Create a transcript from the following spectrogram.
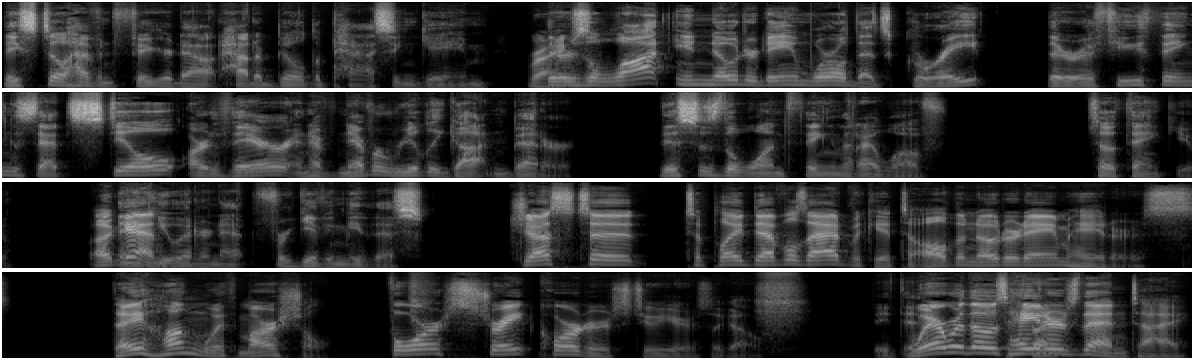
They still haven't figured out how to build a passing game. Right. There's a lot in Notre Dame world that's great. There are a few things that still are there and have never really gotten better. This is the one thing that I love. So thank you. Again, Thank you, Internet, for giving me this. just to to play devil's advocate to all the Notre Dame haters, they hung with Marshall four straight quarters two years ago. They did. Where were those haters then, Ty?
